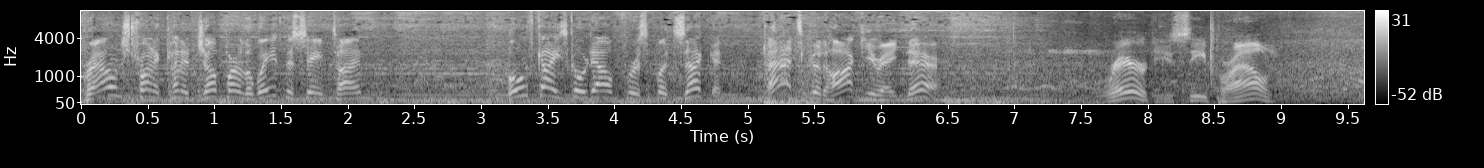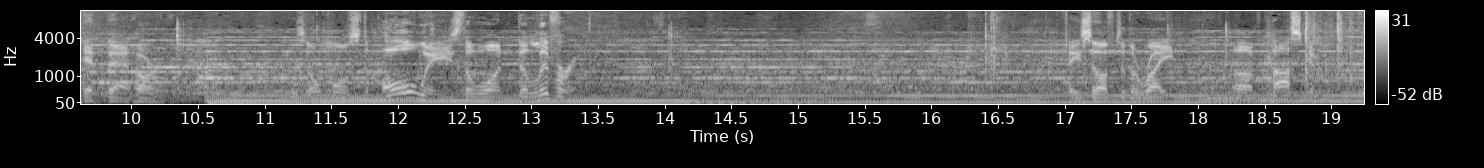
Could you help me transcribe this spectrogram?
Brown's trying to kind of jump out of the way at the same time. Both guys go down for a split second. That's good hockey right there. Rare do you see Brown hit that hard. He's almost always the one delivering. Face off to the right of Koskinen.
